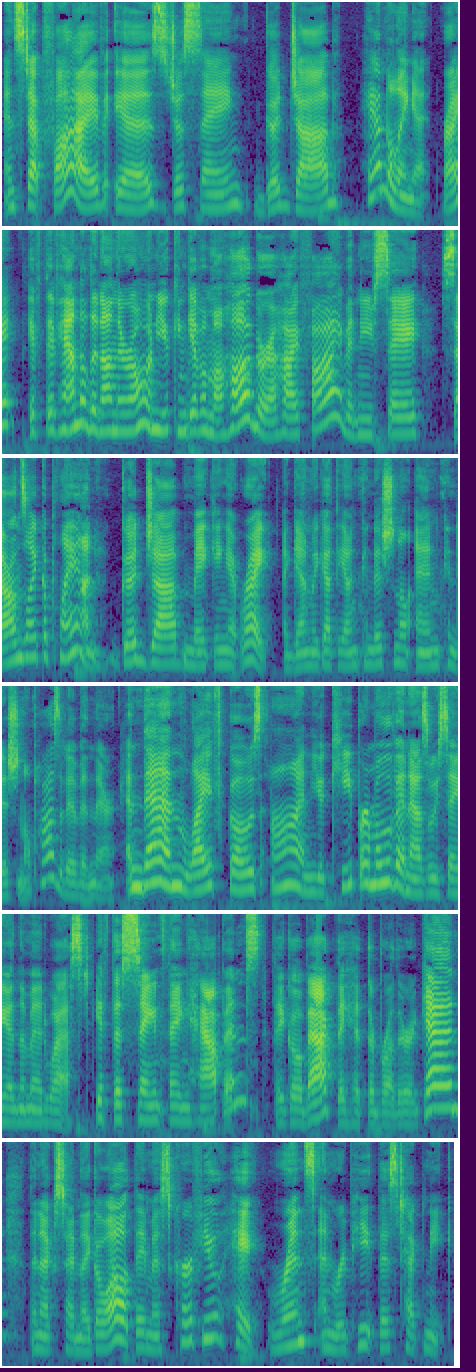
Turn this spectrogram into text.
And step five is just saying, good job handling it, right? If they've handled it on their own, you can give them a hug or a high five and you say, Sounds like a plan. Good job making it right. Again, we got the unconditional and conditional positive in there. And then life goes on. You keep her moving, as we say in the Midwest. If the same thing happens, they go back, they hit their brother again. The next time they go out, they miss curfew. Hey, rinse and repeat this technique.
